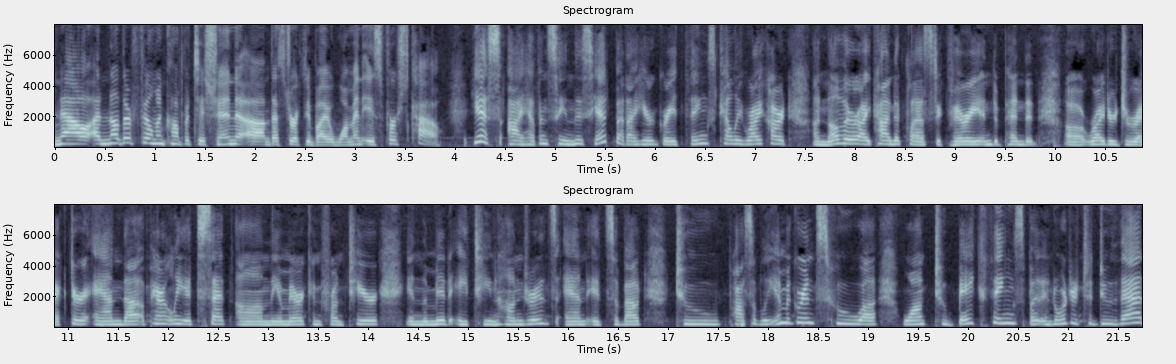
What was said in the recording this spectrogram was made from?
Now, another film in competition um, that's directed by a woman is First Cow. Yes, I haven't seen this yet, but I hear great things. Kelly Reichardt, another iconoclastic, very independent uh, writer director, and uh, apparently it's set on the American frontier in the mid 1800s, and it's about two possibly immigrants who uh, want to bake things, but in order to do that,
